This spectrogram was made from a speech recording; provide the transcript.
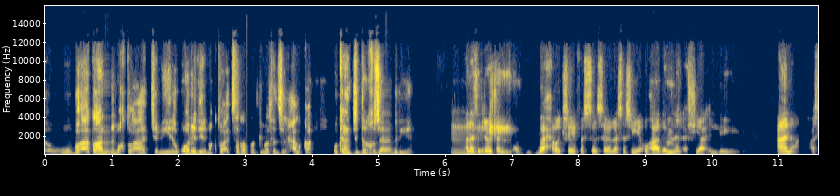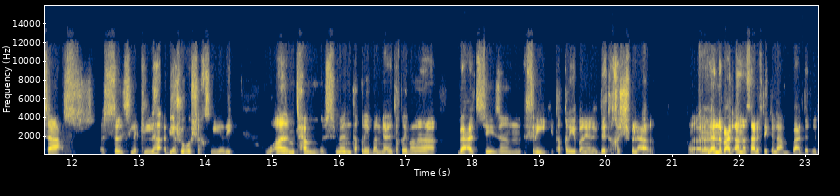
وأعطانا مقطوعات جميلة وأوريدي المقطوعة تسربت قبل تنزل الحلقة وكانت جدا خزعبلية. أنا تدري وش بحرق شيء في السلسلة الأساسية وهذا من الأشياء اللي أنا أساس السلسلة كلها أبي أشوف الشخصية ذي وأنا متحمس من تقريبا يعني تقريبا أنا بعد سيزون 3 تقريبا يعني بديت أخش في العالم Okay. لأن بعد أنا سالفتي كلها بعد ال thread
